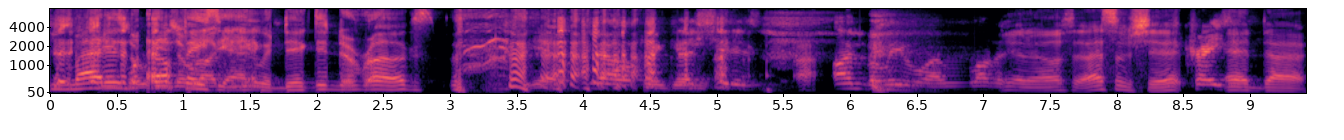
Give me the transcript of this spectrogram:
you might as well face it. You addict. addicted to rugs. Yeah. Yo, Freaking- that shit is uh, unbelievable. I love it. you know, so that's some shit. crazy. And uh,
